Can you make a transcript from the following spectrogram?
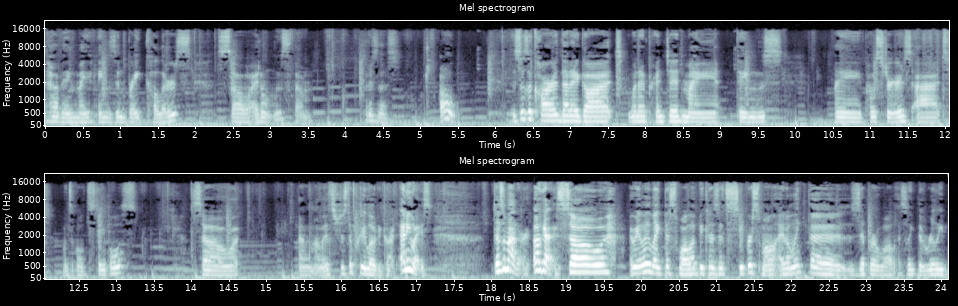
having my things in bright colors so I don't lose them. What is this? Oh, this is a card that I got when I printed my things, my posters at, what's it called, Staples. So, I don't know, it's just a preloaded card. Anyways, doesn't matter. Okay, so I really like this wallet because it's super small. I don't like the zipper wallets, like the really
